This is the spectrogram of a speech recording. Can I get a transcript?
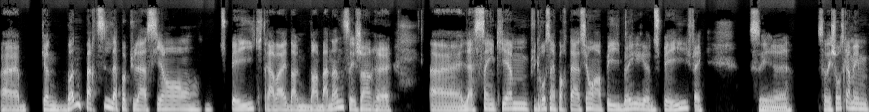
là, y a une bonne partie de la population du pays qui travaille dans, dans banane, c'est genre euh, la cinquième plus grosse importation en PIB euh, du pays. Fait que c'est euh, c'est des choses quand même.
